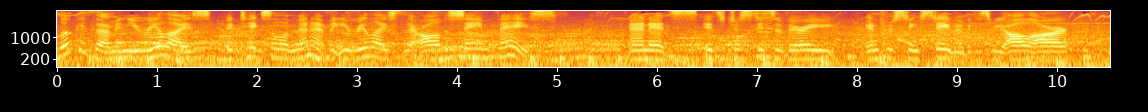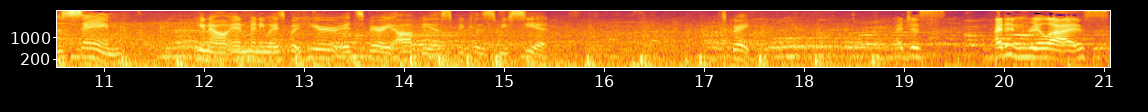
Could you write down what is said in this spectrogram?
look at them and you realize it takes a little minute, but you realize they're all the same face, and it's it's just it's a very interesting statement because we all are the same, you know, in many ways. But here it's very obvious because we see it. It's great. I just I didn't realize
